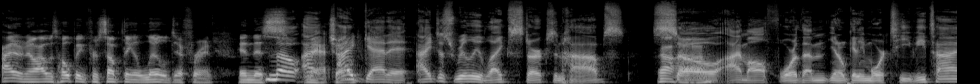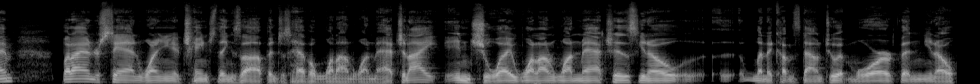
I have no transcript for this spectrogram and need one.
I don't know. I was hoping for something a little different in this No, I, matchup. I get it. I just really like Starks and Hobbs. So Uh-huh. I'm all for them, you know, getting more TV time. But I understand wanting to change things up and just have a one on one match. And I enjoy one on one matches, you know, when it comes down to it more than, you know,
